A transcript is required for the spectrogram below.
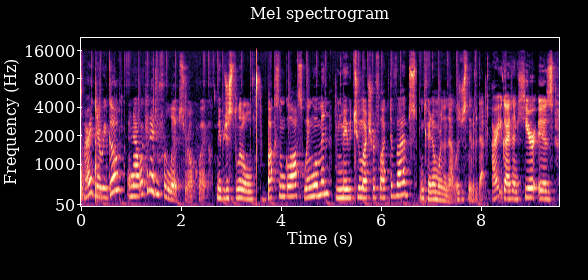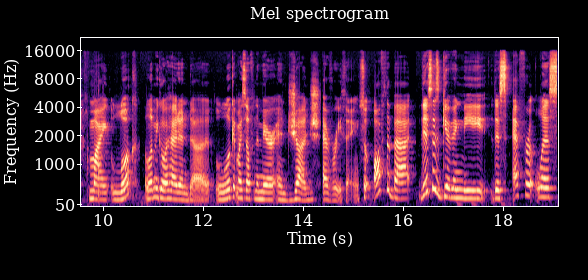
All right, there we go. And now what can I do for lips real quick? Maybe just a little buxom gloss, wing woman, maybe too much reflective vibes. Okay, no more than that. Let's just leave it at that. All right, you guys, and here is my look. Let me go ahead and uh, look at myself in the mirror and judge everything. So off the bat, this is giving me this effortless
